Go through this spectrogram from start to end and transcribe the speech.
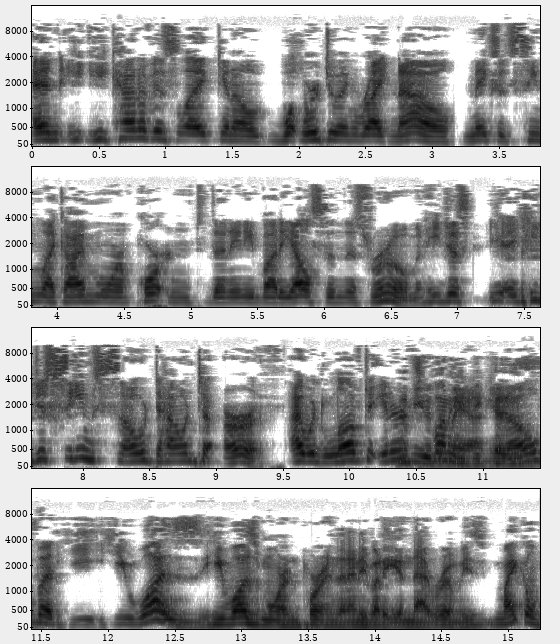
And he, he kind of is like, you know, what we're doing right now makes it seem like I'm more important than anybody else in this room. And he just, he he just seems so down to earth. I would love to It's interview the funny man, because you know, but he he was he was more important than anybody in that room. He's Michael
